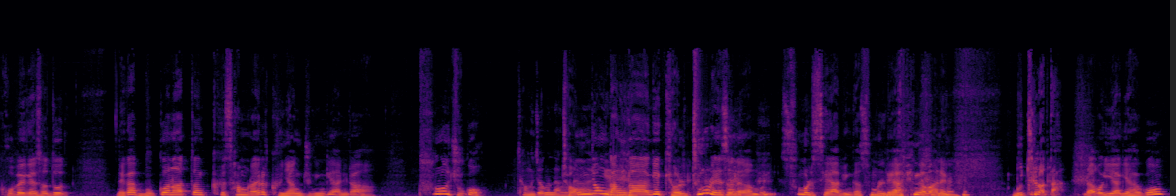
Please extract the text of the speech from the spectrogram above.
고백에서도 내가 묶어놨던 그 사무라이를 그냥 죽인 게 아니라 풀어주고 정정당당하게, 정정당당하게 결투를 해서 내가 뭐 23합인가 24합인가 만에 무찔렀다라고 이야기하고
